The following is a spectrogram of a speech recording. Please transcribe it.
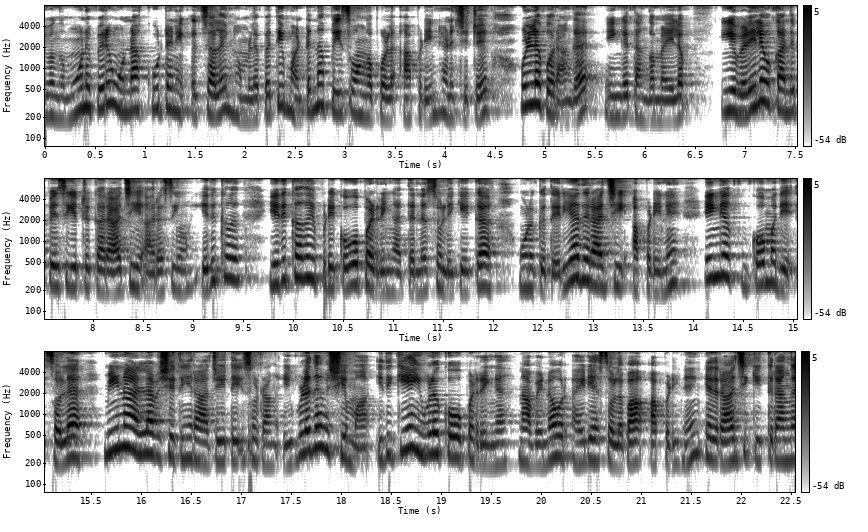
இவங்க மூணு பேரும் ஒன்றா கூட்டணி வச்சாலே நம்மளை பற்றி மட்டும்தான் பேசுவாங்க போல் அப்படின்னு நினச்சிட்டு உள்ளே போகிறாங்க இங்கே தங்கமயிலும். இங்கே வெளியில் உட்காந்து பேசிக்கிட்டு இருக்க ராஜி அரசியும் எதுக்கு எதுக்காக இப்படி கோவப்படுறீங்க அத்தைன்னு சொல்லி கேட்க உனக்கு தெரியாது ராஜி அப்படின்னு இங்கே கோமதி சொல்ல மீனா எல்லா விஷயத்தையும் ராஜிகிட்டே சொல்கிறாங்க இவ்வளோதான் விஷயமா? இதுக்கு ஏன் இவ்வளோ கோவப்படுறீங்க? நான் வேணா ஒரு ஐடியா சொல்லவா? அப்படின்னு இதை ராஜி கேட்குறாங்க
